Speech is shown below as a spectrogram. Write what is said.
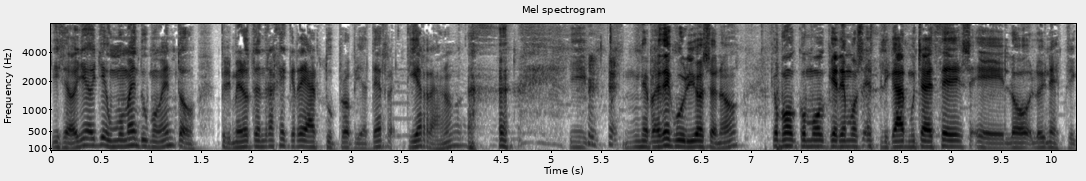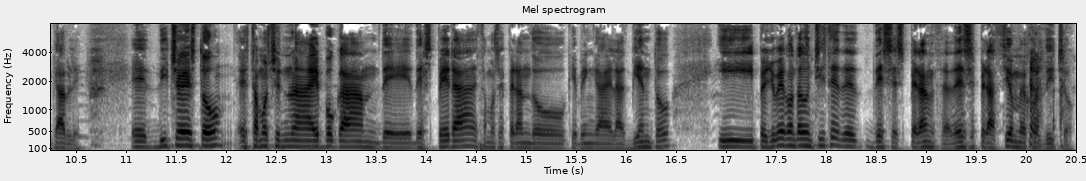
dice, oye, oye, un momento, un momento, primero tendrás que crear tu propia tierra, ¿no? y me parece curioso, ¿no? Como, queremos explicar muchas veces eh, lo, inexplicable. Eh, dicho esto, estamos en una época de, espera, estamos esperando que venga el Adviento, y, pero yo voy a contar un chiste de desesperanza, de desesperación, mejor dicho,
